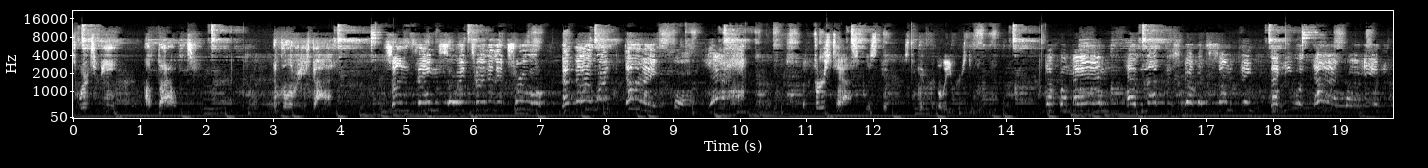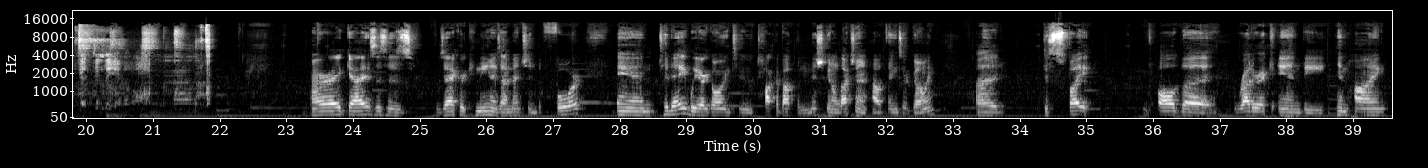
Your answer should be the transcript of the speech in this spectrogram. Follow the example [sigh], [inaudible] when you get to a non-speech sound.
We're to be about the glory of God. Some things so eternally true All right, guys, this is Zachary Kameen, as I mentioned before, and today we are going to talk about the Michigan election and how things are going. Uh, despite all the rhetoric and the him hawing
